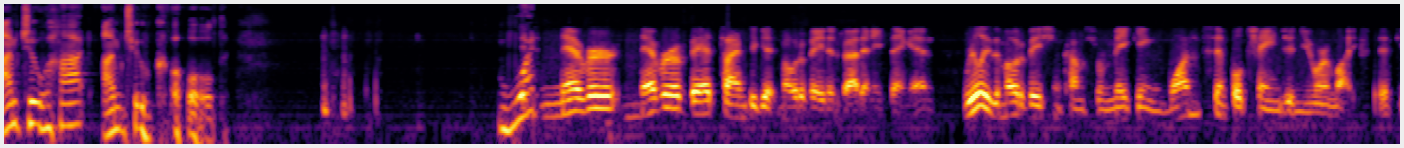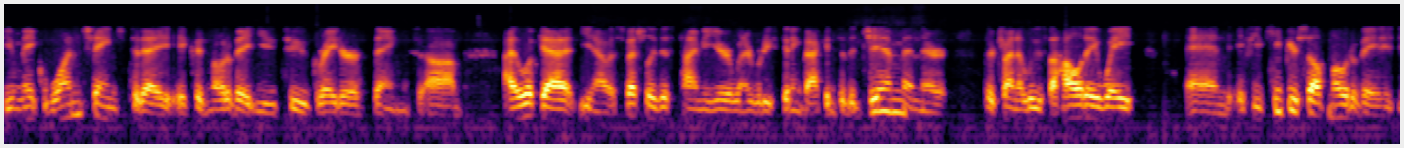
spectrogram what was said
I'm too hot. I'm too cold." What? It's never, never a bad time to get motivated about anything, and really the motivation comes from making one simple change in your life. If you make one change today, it could motivate you to greater things. Um, I look at, you know, especially this time of year when everybody's getting back into the gym and they're they're trying to lose the holiday weight. And if you keep yourself motivated,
